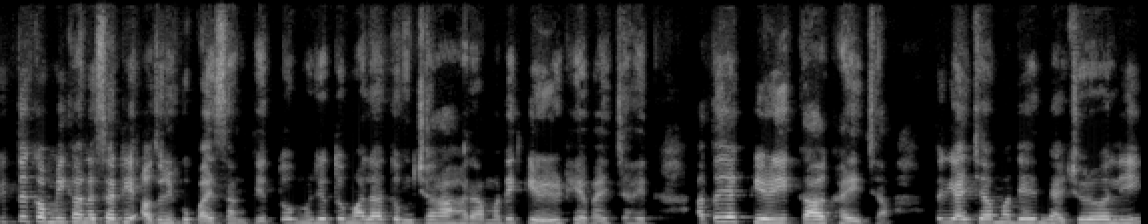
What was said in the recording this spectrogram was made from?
पित्त कमी करण्यासाठी अजून एक उपाय सांगते. तो म्हणजे तुम्हाला तुमच्या आहारामध्ये केळी ठेवायच्या आहेत. आता या केळी का खायच्या? तर याच्यामध्ये नॅचरली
